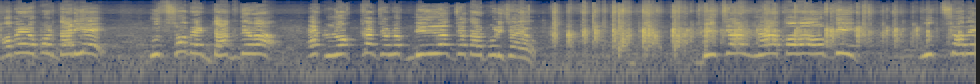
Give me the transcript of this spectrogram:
সবের ওপর দাঁড়িয়ে উৎসবের ডাক দেওয়া এক লক্ষ্যারজনক নির্লজ্জতার পরিচয়ক। বিচার না পাওয়া অবধি উৎসবে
